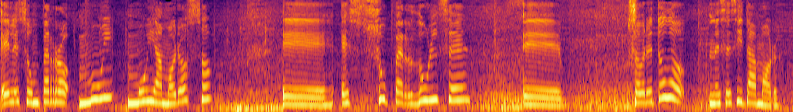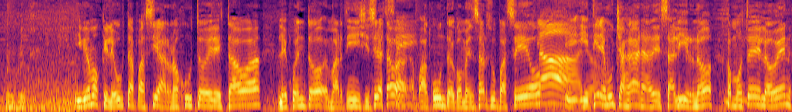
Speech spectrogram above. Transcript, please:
Él es un perro muy, muy amoroso, eh, es súper dulce, eh, sobre todo necesita amor. Y vemos que le gusta pasear, ¿no? Justo él estaba, les cuento, Martín y Gisela estaba Sí. a, a punto de comenzar su paseo Claro. y, y tiene muchas ganas de salir, ¿no? Como ustedes lo ven,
